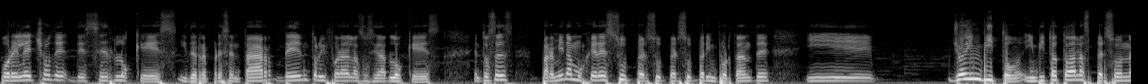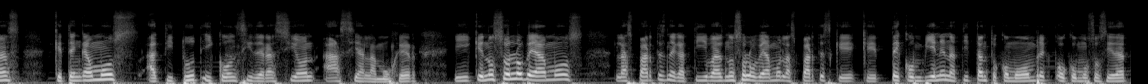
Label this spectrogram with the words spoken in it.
por el hecho de, de ser lo que es y de representar dentro y fuera de la sociedad lo que es. Entonces, para mí la mujer es súper, súper, súper importante y yo invito, invito a todas las personas que tengamos actitud y consideración hacia la mujer y que no solo veamos las partes negativas, no solo veamos las partes que, que te convienen a ti tanto como hombre o como sociedad,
